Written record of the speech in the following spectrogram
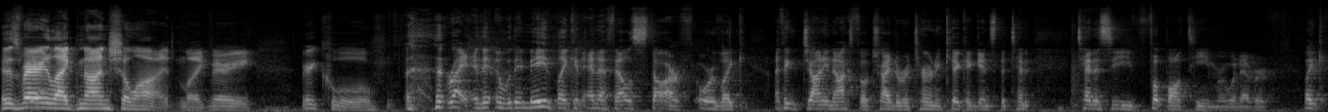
it was very Yeah. like nonchalant like very very cool. Right, and they, they made like an NFL star, or like I think Johnny Knoxville tried to return a kick against the ten- Tennessee football team or whatever. Like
